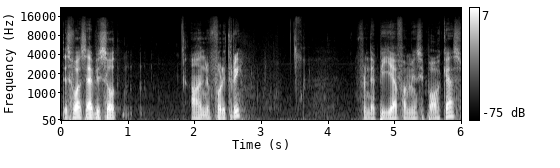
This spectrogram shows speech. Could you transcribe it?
this was episode 143 from the PF Music Podcast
